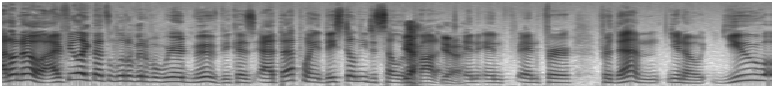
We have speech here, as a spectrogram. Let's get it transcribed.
I don't know. I feel like that's a little bit of a weird move because at that point they still need to sell their Yeah, product, yeah. and and and for for them, you know, you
